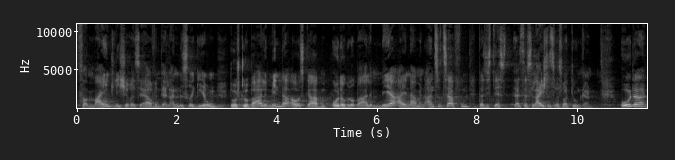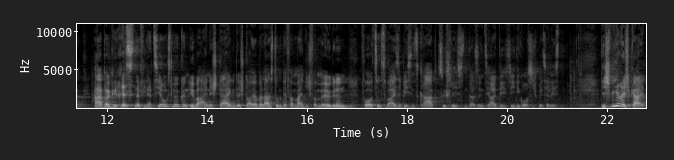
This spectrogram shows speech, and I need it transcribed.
vermeintliche Reserven der Landesregierung durch globale Minderausgaben oder globale Mehreinnahmen anzuzapfen. Das ist das, das, ist das Leichteste, was man tun kann. Oder aber gerissene Finanzierungslücken über eine steigende Steuerbelastung der vermeintlich Vermögenden, vorzugsweise bis ins Grab, zu schließen. Da sind Sie, die, Sie die großen Spezialisten. Die Schwierigkeit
